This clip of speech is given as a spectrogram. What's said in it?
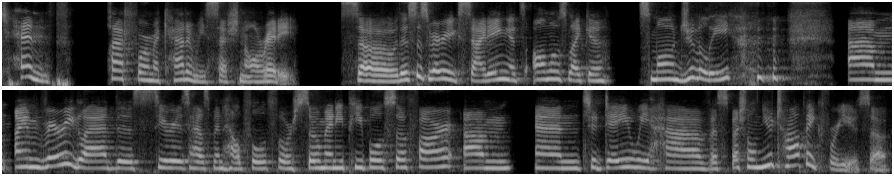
10th Platform Academy session already. So this is very exciting. It's almost like a small jubilee. um, I'm very glad this series has been helpful for so many people so far. Um, and today we have a special new topic for you. So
